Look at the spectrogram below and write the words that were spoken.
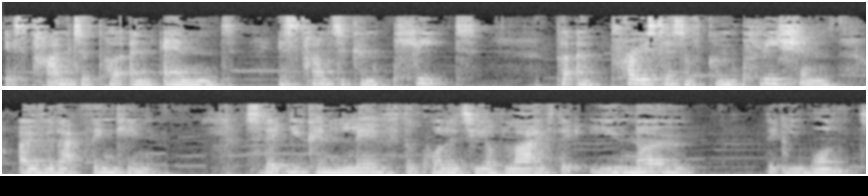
it's time to put an end. It's time to complete, put a process of completion over that thinking so that you can live the quality of life that you know that you want.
